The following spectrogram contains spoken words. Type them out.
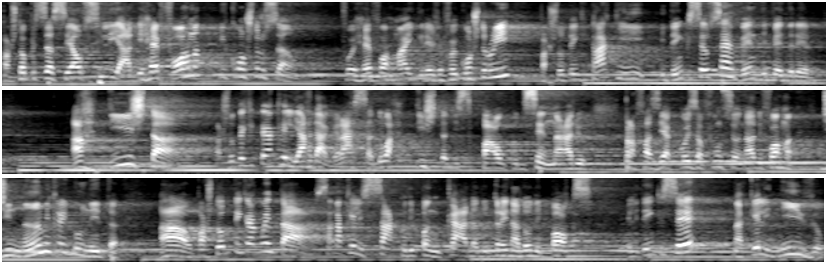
Pastor precisa ser auxiliar de reforma e construção. Foi reformar a igreja, foi construir, pastor tem que estar aqui e tem que ser o servente de pedreiro. Artista, pastor tem que ter aquele ar da graça do artista de palco, de cenário, para fazer a coisa funcionar de forma dinâmica e bonita. Ah, o pastor tem que aguentar, sabe aquele saco de pancada do treinador de boxe? Ele tem que ser naquele nível,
